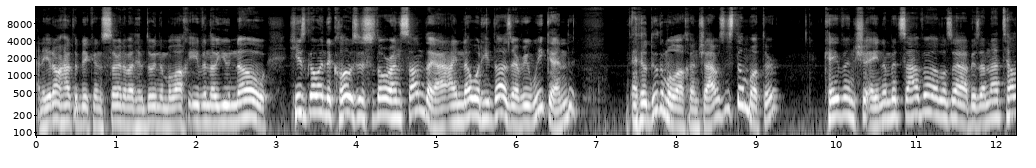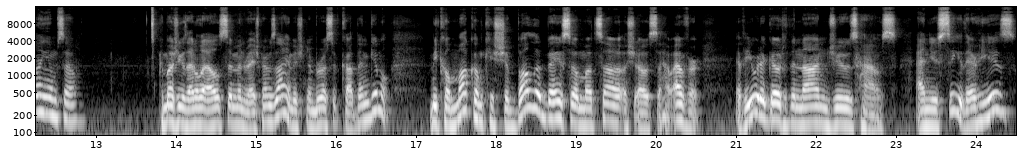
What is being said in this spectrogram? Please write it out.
And you don't have to be concerned about him doing the malach, even though you know he's going to close his store on Sunday. I, I know what he does every weekend, and he'll do the malach on Shabbos. It's still mutter. Kaven she'ena mitzava because I'm not telling him so. Kamashi goes, I don't el sim and resh mem zayim mishnah berus kat then gimel. Mikol makom kishabala beso matzah However, if you were to go to the non-Jew's house and you see there he is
